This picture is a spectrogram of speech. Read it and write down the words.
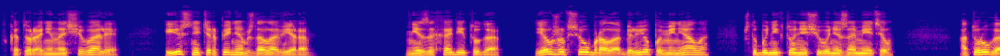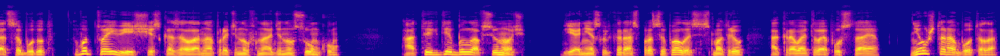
в которой они ночевали, ее с нетерпением ждала Вера. «Не заходи туда. Я уже все убрала, белье поменяла, чтобы никто ничего не заметил. А то ругаться будут. Вот твои вещи», — сказала она, протянув Надину сумку. «А ты где была всю ночь? Я несколько раз просыпалась, смотрю, а кровать твоя пустая. Неужто работала?»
